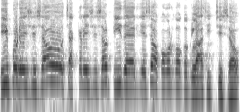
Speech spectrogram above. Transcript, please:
టీ పొడి వేసేసావు చక్కెర వేసేసావు టీ తయారు చేసావు ఒక్కొక్కడికి ఒక గ్లాస్ ఇచ్చేసావు.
